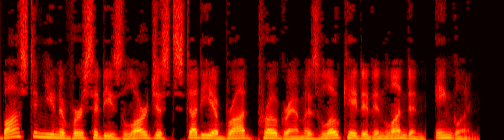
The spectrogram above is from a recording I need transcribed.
Boston University's largest study abroad program is located in London, England.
